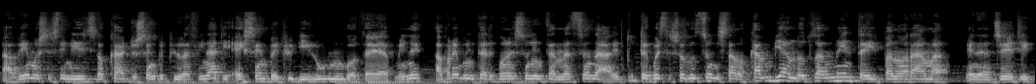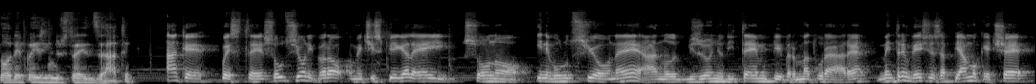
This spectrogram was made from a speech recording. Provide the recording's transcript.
Avremo sistemi di stoccaggio sempre più raffinati e sempre più di lungo termine, avremo interconnessioni internazionali, tutte queste soluzioni stanno cambiando totalmente il panorama energetico dei paesi industrializzati. Anche queste soluzioni però, come ci spiega lei, sono in evoluzione, hanno bisogno di tempi per maturare, mentre invece sappiamo che c'è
